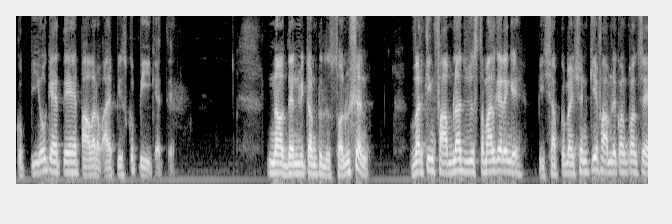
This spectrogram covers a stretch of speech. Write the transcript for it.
को पीओ कहते हैं पावर ऑफ़ आईपीस को पी कहते हैं। Now then we come to the solution working formula जो इस्तेमाल करेंगे, पीछे आपको मेंशन किए फार्मूले कौन कौन से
